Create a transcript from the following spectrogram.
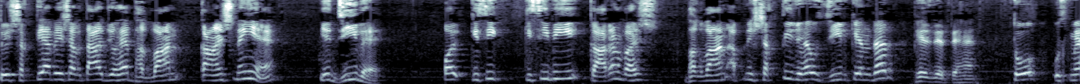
तो ये शक्तियावेश अवतार जो है, भगवान का अंश नहीं है, ये जीव है। और किसी किसी भी कारणवश भगवान अपनी शक्ति जो है उस जीव के अंदर भेज देते हैं। तो उसमें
